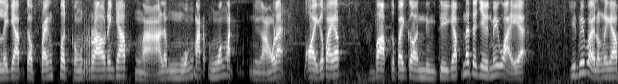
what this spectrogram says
เลยครับกับแฟรงก์เฟิร์ตของเรานะครับหมาแล้วงวงมัดงวงมัดเหงาละ ต่อยเข้าไปครับบับเข้าไปก่อนหนึ่งทีครับน่าจะยืนไม่ไหวอะยืนไม่ไหวหรอกนะครับ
